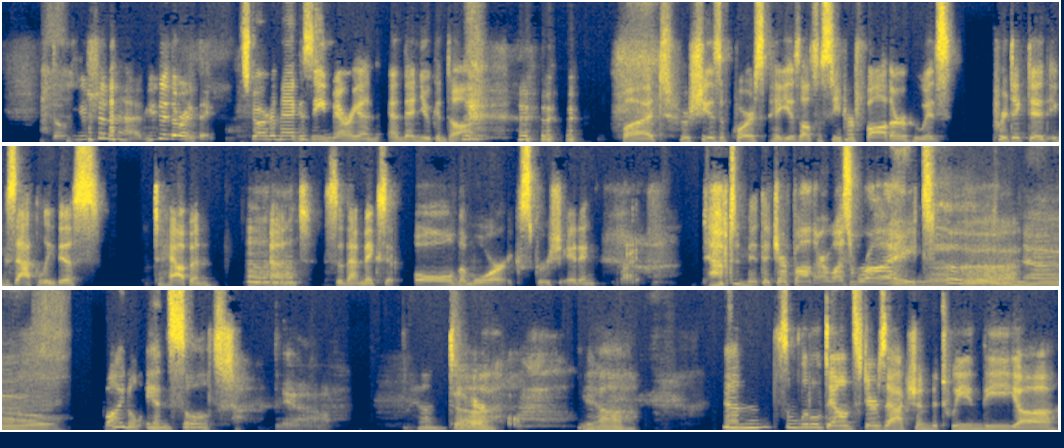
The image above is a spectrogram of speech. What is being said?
you shouldn't have. You did the right thing. Start a magazine, Marian, and then you can talk. but her, she is, of course, Peggy has also seen her father, who has predicted exactly this to happen Mm-hmm. And so that makes it all the more excruciating. Right. To have to admit that your father was right. No. no. Final insult. Yeah. And uh, yeah. And some little downstairs action between the uh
